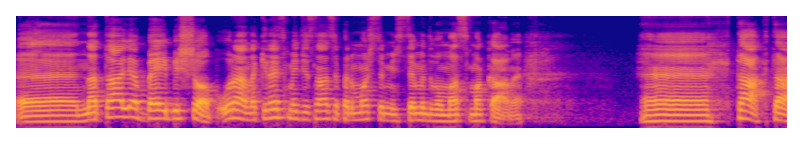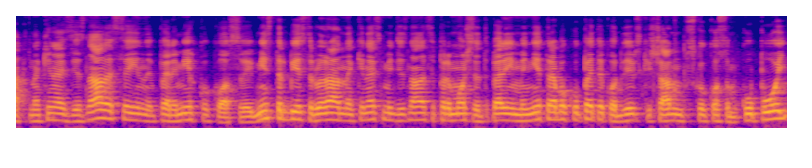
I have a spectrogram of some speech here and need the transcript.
Е, Наталя Бейбі Шоп. Ура! На кінець ми дізналися переможця між цими двома смаками. Е, так, так, на кінець дізналися і переміг кокосовий. Містер Бістер, ура, на кінець ми дізналися переможця. Тепер і мені треба купити королівський шарм з кокосом. Купуй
